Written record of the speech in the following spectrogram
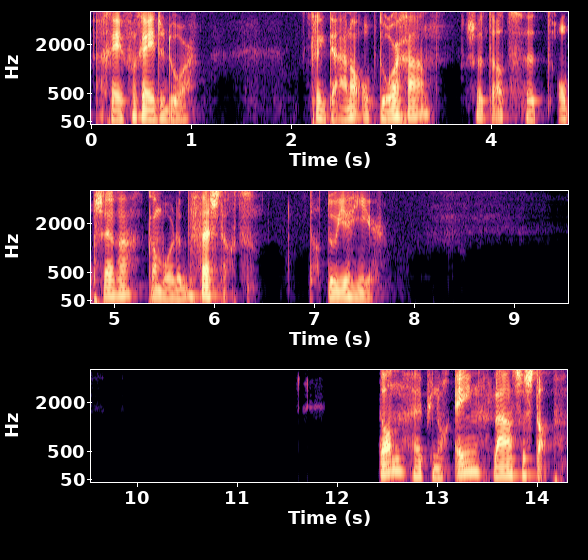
en geef een reden door. Klik daarna op doorgaan, zodat het opzeggen kan worden bevestigd. Doe je hier. Dan heb je nog één laatste stap,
